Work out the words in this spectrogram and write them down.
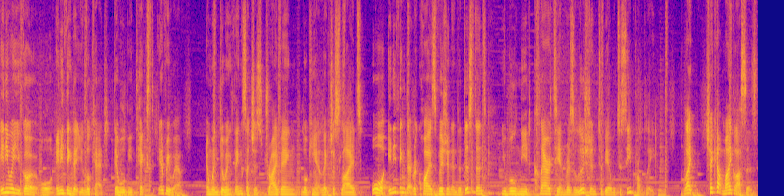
Anywhere you go or anything that you look at, there will be text everywhere. And when doing things such as driving, looking at lecture slides, or anything that requires vision in the distance, you will need clarity and resolution to be able to see properly. Like, check out my glasses.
